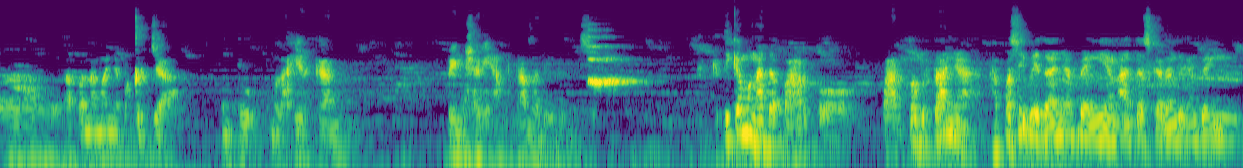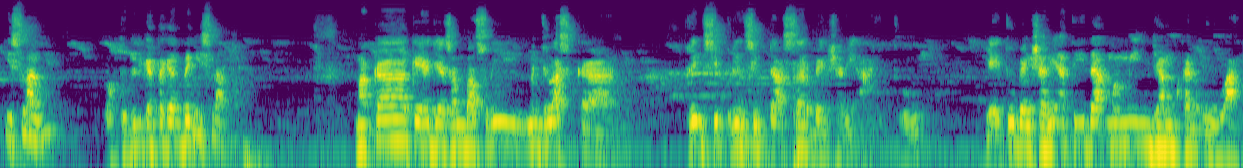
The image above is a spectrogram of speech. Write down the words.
eh, apa namanya pekerja untuk melahirkan bank syariah pertama di Indonesia. Ketika menghadap Pak Harto, Pak Harto bertanya, apa sih bedanya bank yang ada sekarang dengan bank Islam? Waktu itu dikatakan bank Islam. Maka Kiai Basri menjelaskan prinsip-prinsip dasar bank syariah itu, yaitu bank syariah tidak meminjamkan uang.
